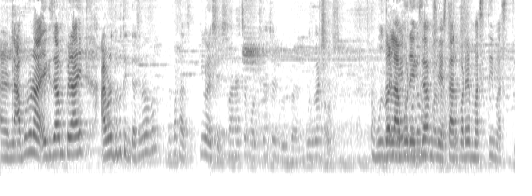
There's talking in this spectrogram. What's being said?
আর লাবুরও না এক্সাম প্রায় আর মানে দুটো তিনটে আছে না বাবা? কটা আছে? কী বারে শেষ আছে পরশু আছে বুধবার। বুধবার শেষ। বুধবার লাবুর এক্সাম শেষ। তারপরে মাস্তি মাস্তি।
